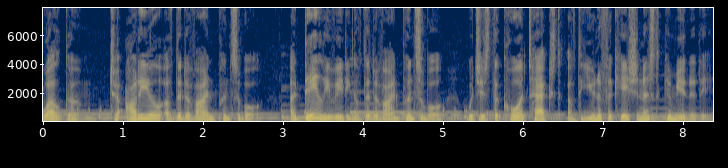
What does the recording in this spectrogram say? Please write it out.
Welcome to Audio of the Divine Principle, a daily reading of the Divine Principle, which is the core text of the Unificationist community.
